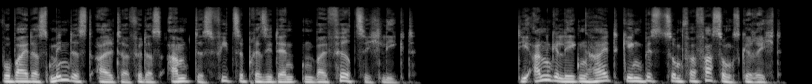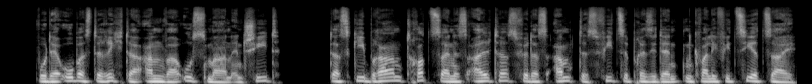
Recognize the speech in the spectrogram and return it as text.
wobei das Mindestalter für das Amt des Vizepräsidenten bei 40 liegt. Die Angelegenheit ging bis zum Verfassungsgericht, wo der oberste Richter Anwar Usman entschied, dass Gibran trotz seines Alters für das Amt des Vizepräsidenten qualifiziert sei,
